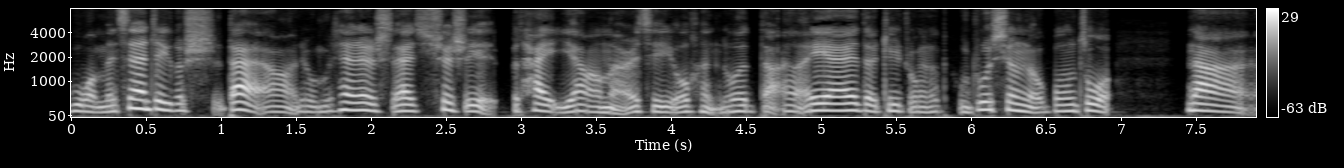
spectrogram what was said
我们现在这个时代啊，就我们现在这个时代确实也不太一样了，而且有很多的 AI 的这种辅助性的工作。那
